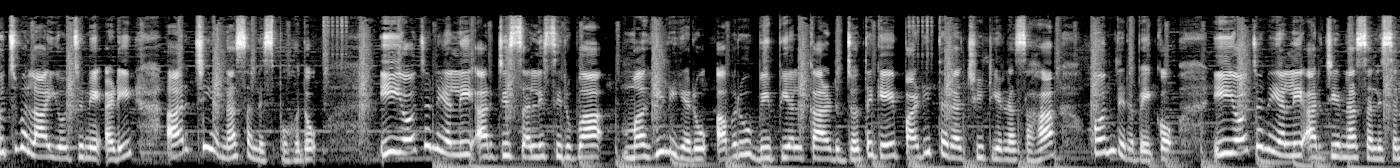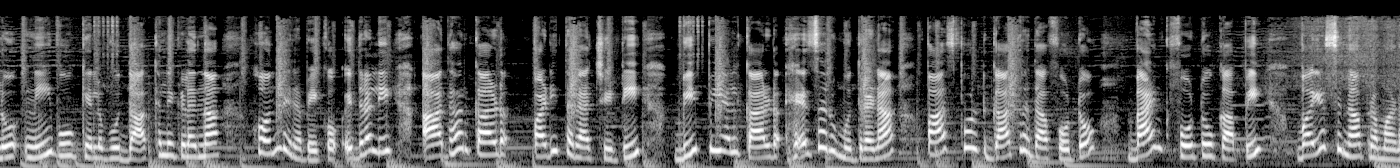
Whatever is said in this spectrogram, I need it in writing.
ಉಜ್ವಲ ಯೋಜನೆ ಅಡಿ ಅರ್ಜಿಯನ್ನು ಸಲ್ಲಿಸಬಹುದು. ಈ ಯೋಜನೆಯಲ್ಲಿ ಅರ್ಜಿ ಸಲ್ಲಿಸಿರುವ ಮಹಿಳೆಯರು ಅವರು ಬಿಪಿಎಲ್ ಕಾರ್ಡ್ ಜೊತೆಗೆ ಪಡಿತರ ಚೀಟಿಯನ್ನು ಸಹ ಹೊಂದಿರಬೇಕು. ಈ ಯೋಜನೆಯಲ್ಲಿ ಅರ್ಜಿಯನ್ನು ಸಲ್ಲಿಸಲು ನೀವು ಕೆಲವು ದಾಖಲೆಗಳನ್ನು ಹೊಂದಿರಬೇಕು. ಇದರಲ್ಲಿ ಆಧಾರ್ ಕಾರ್ಡ್, ಪಡಿತರ ಚೀಟಿ, ಬಿಪಿಎಲ್ ಕಾರ್ಡ್, ಹೆಸರು ಮುದ್ರಣ, ಪಾಸ್ಪೋರ್ಟ್ ಗಾತ್ರದ ಫೋಟೋ ಬ್ಯಾಂಕ್ ಫೋಟೋ ಕಾಪಿ, ವಯಸ್ಸಿನ ಪ್ರಮಾಣ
